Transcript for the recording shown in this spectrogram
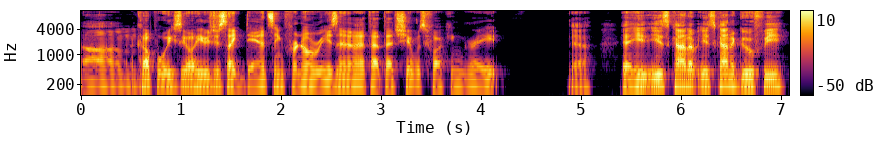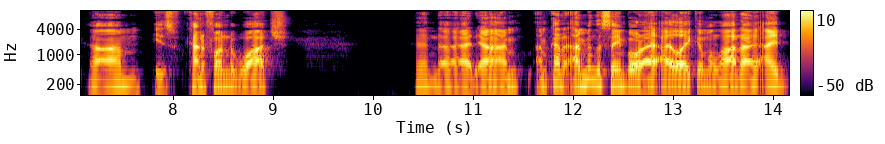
Um, a couple weeks ago he was just like dancing for no reason, and I thought that shit was fucking great. Yeah, yeah. He, he's kind of he's kind of goofy. Um, he's kind of fun to watch. And uh, I, yeah, I'm I'm kind of I'm in the same boat. I, I like him a lot. I, I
